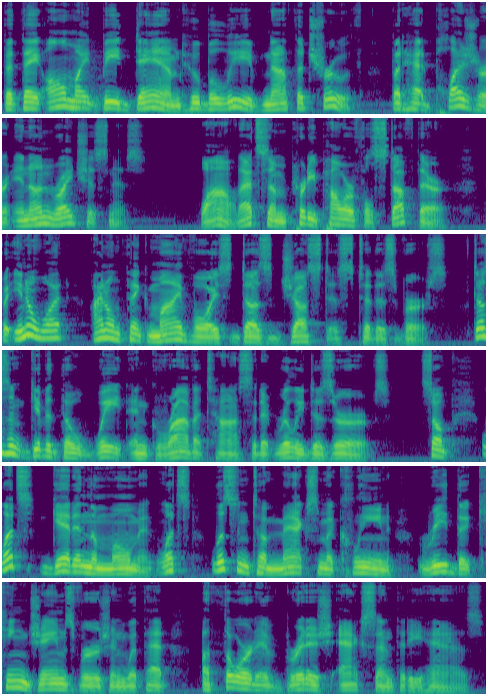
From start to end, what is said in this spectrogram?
that they all might be damned who believed not the truth, but had pleasure in unrighteousness. Wow, that's some pretty powerful stuff there. But you know what? I don't think my voice does justice to this verse. Doesn't give it the weight and gravitas that it really deserves. So let's get in the moment. Let's listen to Max McLean read the King James Version with that authoritative British accent that he has.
